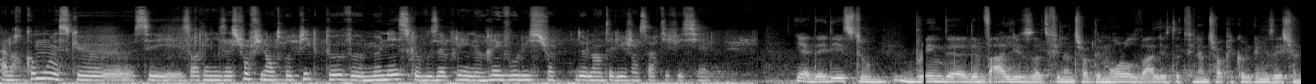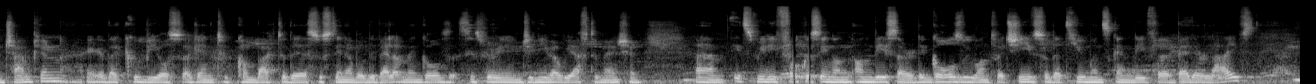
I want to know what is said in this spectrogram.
Alors comment est-ce que ces organisations philanthropiques peuvent mener ce que vous appelez une révolution de l'intelligence artificielle? Yeah, the idea is to bring the, the values that philanthropic, the moral values that philanthropic organization champion. Uh, that could be also, again, to come back to the sustainable development goals. Since we're in Geneva, we have to mention. Um, it's really focusing on, on these are the goals we want to achieve so that humans can live uh, better lives.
